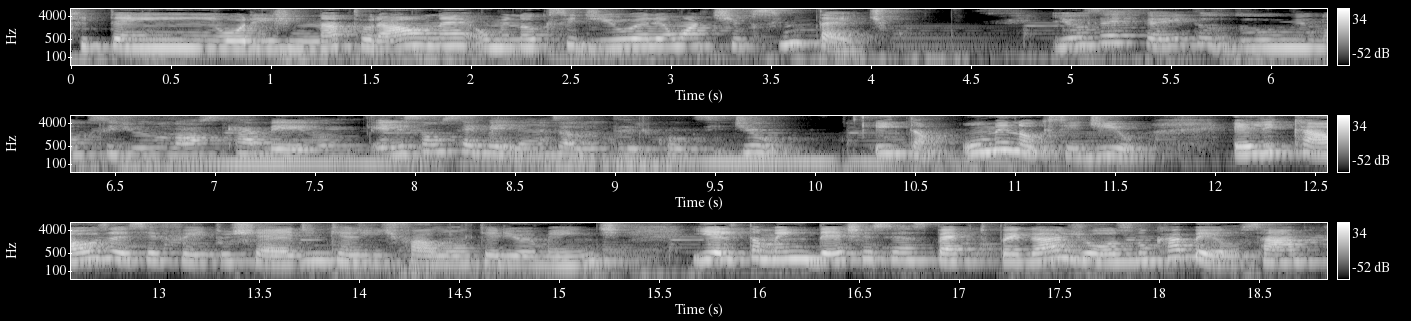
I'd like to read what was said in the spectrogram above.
que tem origem natural, né? O minoxidil, ele é um ativo sintético. E os efeitos do minoxidil no nosso cabelo, eles são semelhantes ao do tricoxidil? Então, o minoxidil, ele causa esse efeito shedding que a gente falou anteriormente, e ele também deixa esse aspecto pegajoso no cabelo, sabe?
